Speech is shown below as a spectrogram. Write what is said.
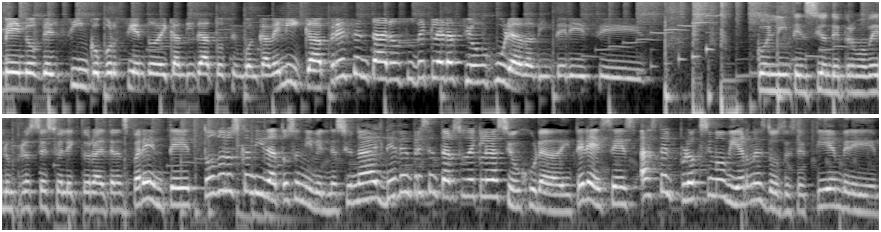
Menos del 5% de candidatos en Huancavelica presentaron su declaración jurada de intereses. Con la intención de promover un proceso electoral transparente, todos los candidatos a nivel nacional deben presentar su declaración jurada de intereses hasta el próximo viernes 2 de septiembre.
